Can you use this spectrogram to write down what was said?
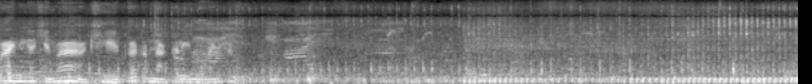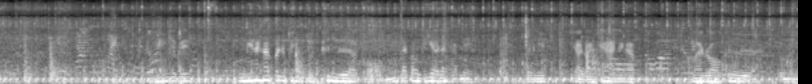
ป้ายนี้ก็เขียนว่าเขตพระตำหนักทะเลน้อยนะครับ ตรงนี้จะเป็นตรงนี้นะครับก็จะ เรือของนักท่องเที่ยวนะครับนี่จะมีชาวต่างชาตินะครับ มารอขึ้นเรือตรงนี้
